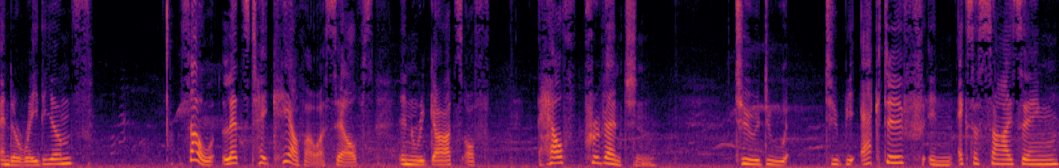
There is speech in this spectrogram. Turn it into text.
and a radiance. So let's take care of ourselves in regards of health prevention. To do to be active in exercising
